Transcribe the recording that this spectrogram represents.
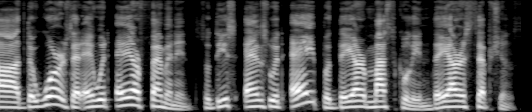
uh, the words that end with a are feminine. So this ends with a, but they are masculine. They are exceptions.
